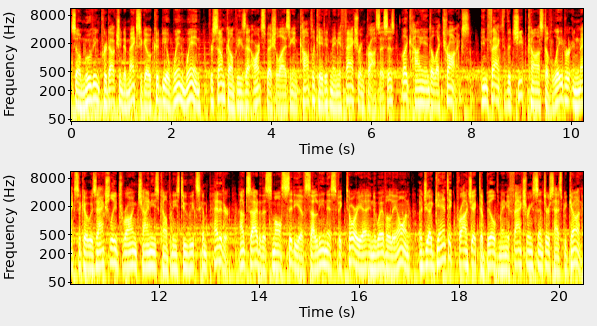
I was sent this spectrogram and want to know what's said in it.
So moving production to Mexico could be a win-win for some companies that aren't specializing in complicated manufacturing processes like high-end electronics. In fact, the cheap cost of labor in Mexico is actually drawing Chinese companies to its competitor. Outside of the small city of Salinas Victoria in Nuevo Leon, a gigantic project to build manufacturing centers has begun.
